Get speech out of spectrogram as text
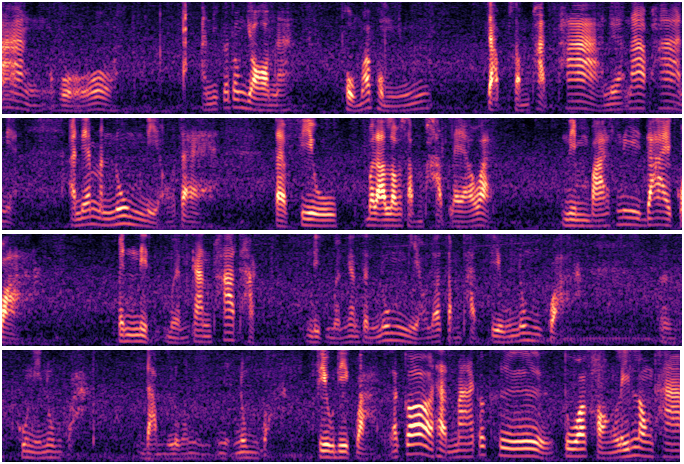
บ้าง โอ้โห อันนี้ก็ต้องยอมนะ ผมว่าผมจับสัมผัสผ้าเนื้อหน้าผ้าเนี่ย อันนี้มันนุ่มเหนียวแต่ แต่ฟิลเวลาเราสัมผัสแล้วอะนิมบัสนี่ได้กว่า เป็นหนิดเหมือนกันผ้าถักหนิดเหมือนกันแต่นุ่มเหนียวแล้วสัมผัสฟิลนุ่มกว่าเออคู่นี้นุ่มกว่าดำล้วนนี่นุ่มกว่าฟิลดีกว่า แล้วก็ถัดมาก็คือตัวของลิ้นรองเท้า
